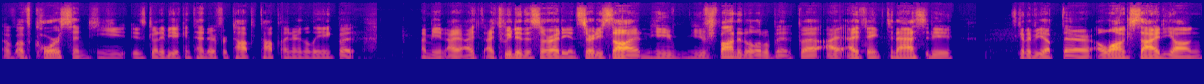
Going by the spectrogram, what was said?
of, of course, and he is going to be a contender for top top laner in the league. But I mean, I, I I tweeted this already, and Surdy saw it, and he he responded a little bit. But I I think tenacity is going to be up there alongside Young,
